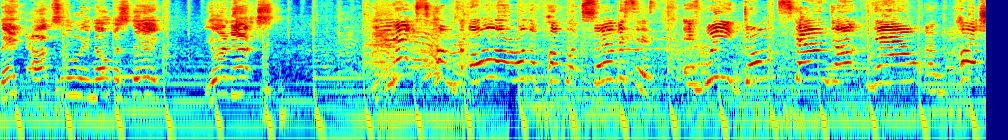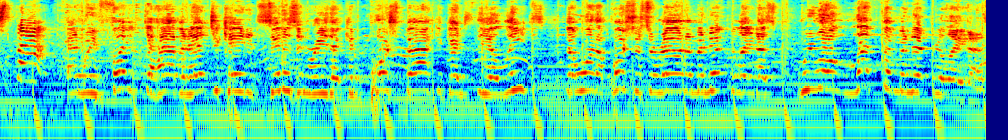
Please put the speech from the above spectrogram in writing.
Make absolutely no mistake. You're next. Next comes all our other public services. If we don't stand up now and push back, And we fight to have an educated citizenry that can push back against the elites that want to push us around and manipulate us. We won't let them manipulate us.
